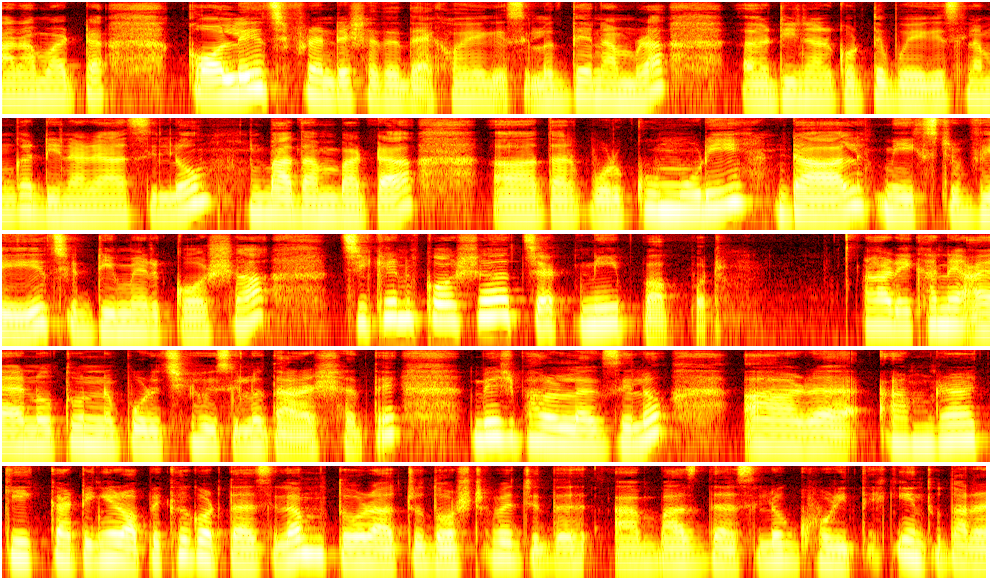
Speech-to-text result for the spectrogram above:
আর আমার একটা কলেজ ফ্রেন্ডের সাথে দেখা হয়ে গেছিল। দেন আমরা ডিনার করতে বয়ে গেছিলাম গা। ডিনারে আসিল বাদাম বাটা তারপর কুমুড়ি, ডাল মিক্সড ভেজ ডিমের কষা চিকেন কষা চাটনি পাপড়। আর এখানে আয়া নতুন পরিচয় হয়েছিল তার সাথে। বেশ ভালো লাগছিল। আর আমরা কেক কাটিংয়ের অপেক্ষা করতে আসছিলাম। তো রাত্র দশটা বাজে বাজতে আসছিল ঘড়িতে। কিন্তু তারা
